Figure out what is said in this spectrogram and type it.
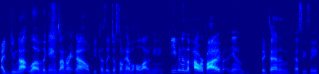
I do not love the games on right now because they just don't have a whole lot of meaning. Even in the Power Five, you know, the Big Ten and SEC,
